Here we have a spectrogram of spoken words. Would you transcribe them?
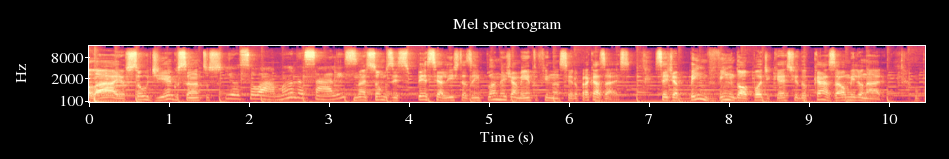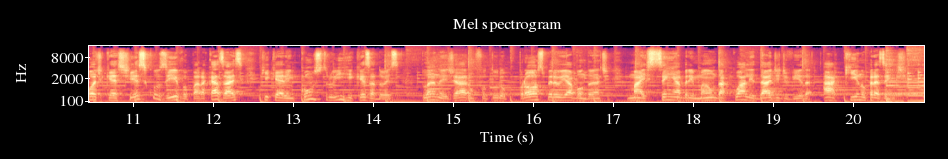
Olá, eu sou o Diego Santos. E eu sou a Amanda Sales. Nós somos especialistas em planejamento financeiro para casais. Seja bem-vindo ao podcast do Casal Milionário, o podcast exclusivo para casais que querem construir riqueza 2, planejar um futuro próspero e abundante, mas sem abrir mão da qualidade de vida aqui no presente.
